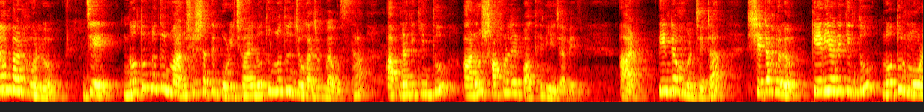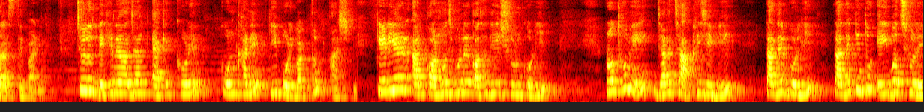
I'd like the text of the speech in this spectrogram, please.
নম্বর হলো যে নতুন নতুন মানুষের সাথে পরিচয়, নতুন নতুন যোগাযোগ ব্যবস্থা আপনাকে কিন্তু আরও সাফল্যের পথে নিয়ে যাবে। আর তিন নম্বর যেটা, সেটা হলো কেরিয়ারে কিন্তু নতুন মোড় আসতে পারে। চলুন দেখে নেওয়া যাক এক এক করে কোনখানে কি পরিবর্তন আসবে। কেরিয়ার আর কর্মজীবনের কথা দিয়ে শুরু করি। প্রথমেই যারা চাকরিজীবী, তাদের বলি, তাদের কিন্তু এই বছরে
